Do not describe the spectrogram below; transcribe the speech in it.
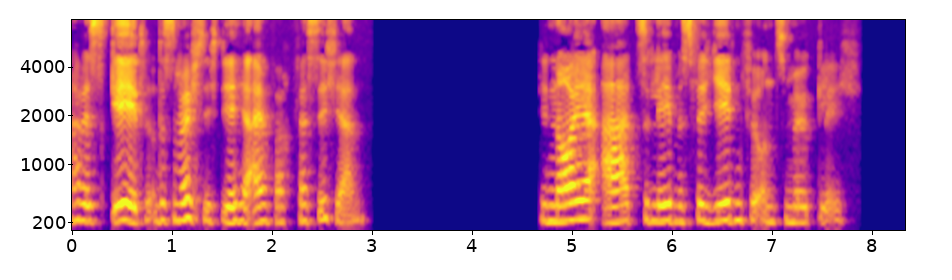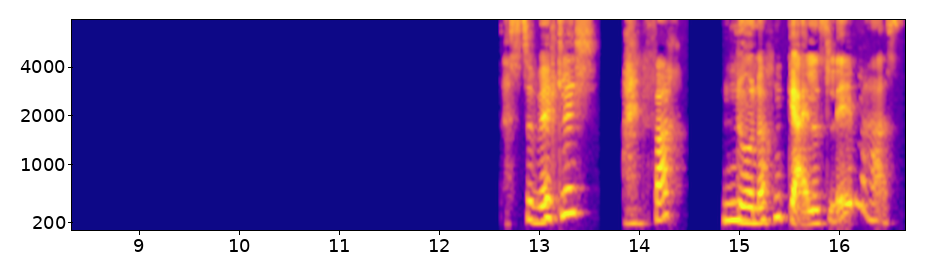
Aber es geht und das möchte ich dir hier einfach versichern. Die neue Art zu leben ist für jeden für uns möglich. Du wirklich einfach nur noch ein geiles Leben hast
